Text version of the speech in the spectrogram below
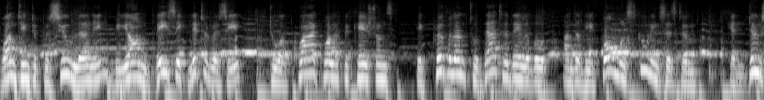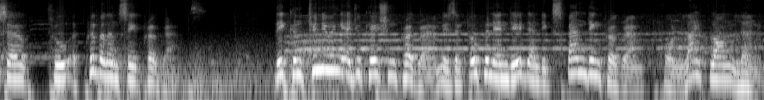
wanting to pursue learning beyond basic literacy to acquire qualifications equivalent to that available under the formal schooling system, can do so through equivalency programs. The continuing education program is an open-ended and expanding program for lifelong learning.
